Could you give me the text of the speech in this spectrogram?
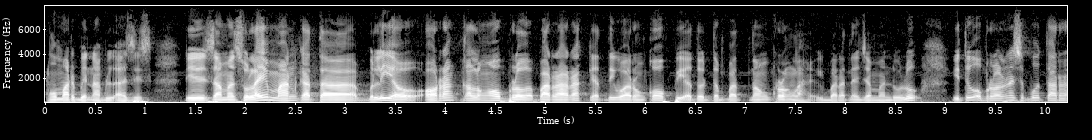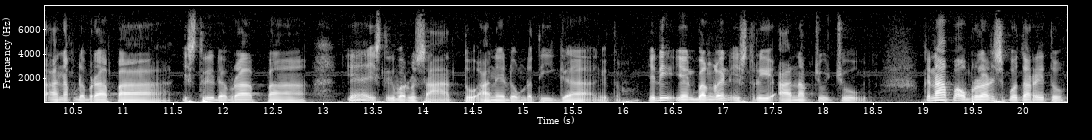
Umar bin Abdul Aziz. Di zaman Sulaiman kata beliau, orang kalau ngobrol para rakyat di warung kopi atau di tempat nongkrong lah, ibaratnya zaman dulu, itu obrolannya seputar anak udah berapa, istri udah berapa, ya istri baru satu, aneh dong udah tiga gitu. Jadi yang banggain istri, anak, cucu. Kenapa obrolannya seputar itu?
